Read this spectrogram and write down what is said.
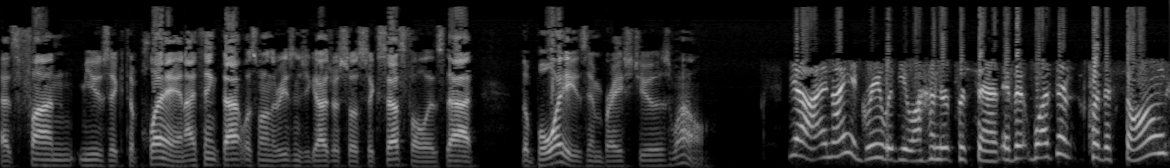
as fun music to play, and I think that was one of the reasons you guys are so successful. Is that the boys embraced you as well. Yeah, and I agree with you a 100%. If it wasn't for the songs,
